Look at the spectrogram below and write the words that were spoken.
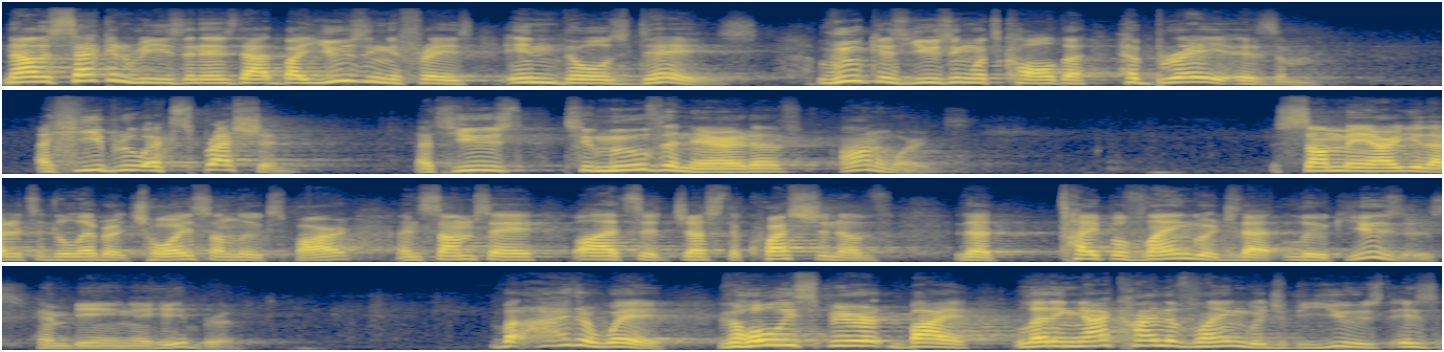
Now, the second reason is that by using the phrase in those days, Luke is using what's called a Hebraism, a Hebrew expression that's used to move the narrative onwards. Some may argue that it's a deliberate choice on Luke's part, and some say, well, it's a, just a question of the type of language that Luke uses, him being a Hebrew. But either way, the Holy Spirit, by letting that kind of language be used, is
